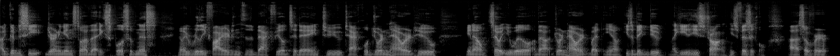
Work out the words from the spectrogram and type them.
uh, good to see Jernigan still have that explosiveness. You know, he really fired into the backfield today to tackle Jordan Howard, who you know, say what you will about Jordan Howard, but you know he's a big dude. Like he, he's strong, he's physical. Uh, so for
